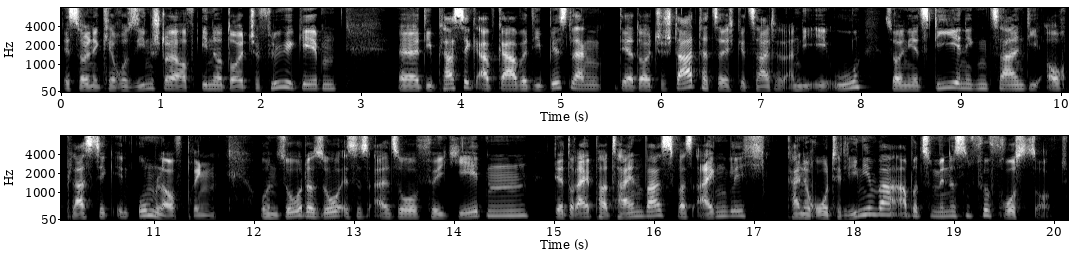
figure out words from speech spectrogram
Es soll eine Kerosinsteuer auf innerdeutsche Flüge geben. Äh, die Plastikabgabe, die bislang der deutsche Staat tatsächlich gezahlt hat an die EU, sollen jetzt diejenigen zahlen, die auch Plastik in Umlauf bringen. Und so oder so ist es also für jeden der drei Parteien was, was eigentlich keine rote Linie war, aber zumindest für Frust sorgt.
